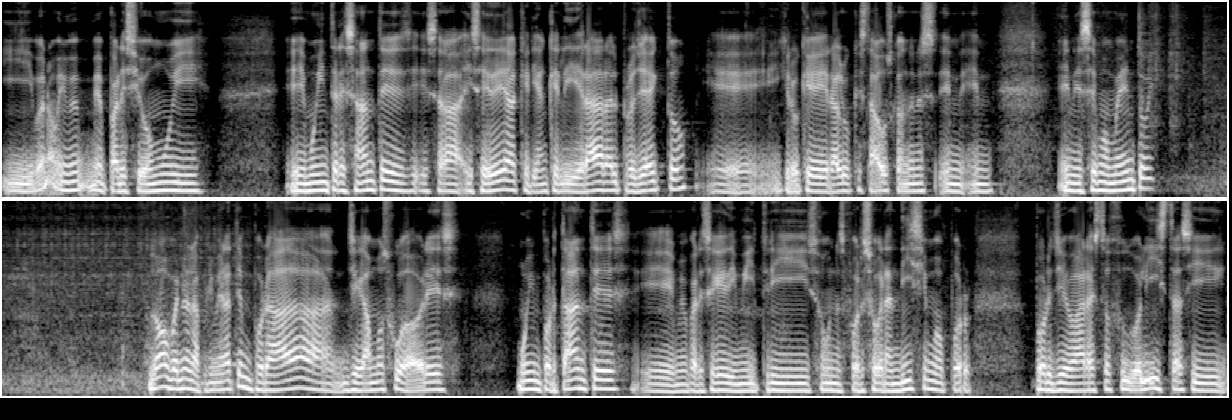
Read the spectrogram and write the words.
y bueno, a mí me, pareció muy, eh, muy interesante esa, esa, idea, querían que liderara el proyecto eh, y creo que era algo que estaba buscando en, en ese momento. No, bueno, en la primera temporada llegamos jugadores muy importantes. Eh, me parece que Dimitri hizo un esfuerzo grandísimo por, por llevar a estos futbolistas y,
